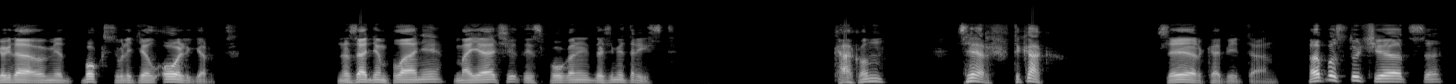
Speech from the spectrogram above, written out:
когда в медбокс влетел Ольгерт. На заднем плане маячит испуганный дозиметрист. — Как он? — Серж, ты как? — Сэр, капитан, а постучаться?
